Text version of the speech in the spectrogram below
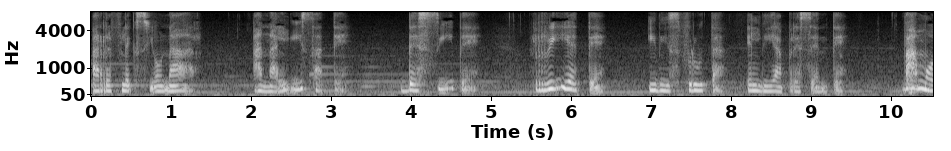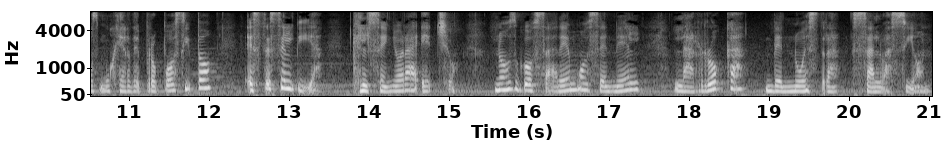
a reflexionar, analízate decide, ríete y disfruta el día presente. Vamos, mujer de propósito, este es el día que el Señor ha hecho. Nos gozaremos en Él, la roca de nuestra salvación.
